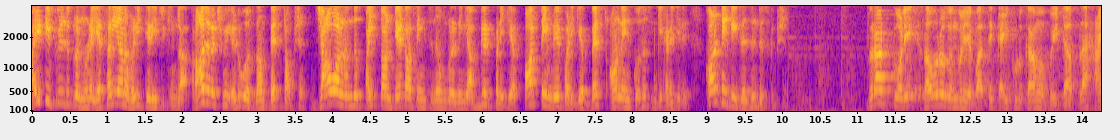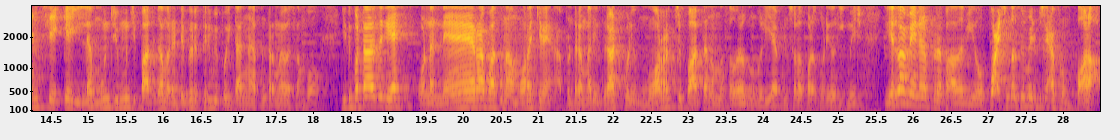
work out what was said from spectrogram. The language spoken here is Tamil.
ஐடி ஃபீல்டுக்குள்ள நுழைய சரியான வழி தேடிட்டு இருக்கீங்களா? ராஜலட்சுமி எடுவர்ஸ் தான் பெஸ்ட் ஆப்ஷன் ஜாவால இருந்து பைத்தான் டேட்டா சயின்ஸ்னு உங்களை நீங்க அப்கிரேட் பண்ணிக்க பார்ட் டைம்லேயே படிக்க பெஸ்ட் ஆன்லைன் கோர்சஸ் இங்கே கிடைக்குது. Contact details in description Virat Kohli Sourav கங்குலியை பார்த்து கை கொடுக்காம போயிட்டாப்ல ஹேண்ட் ஷேக்கே இல்லை மூஞ்சி மூஞ்சி பார்த்துக்காம ரெண்டு பேரும் திரும்பி போயிட்டாங்க அப்படின்ற மாதிரி ஒரு சம்பவம். இது பட்டாததுக்கு ஏ உன்னை நேராக பார்த்து நான் முறைக்கிறேன் அப்படின்ற மாதிரி விராட் கோலி முறைச்சு பார்த்தா நம்ம சௌரவ் கங்குலி அப்படின்னு சொல்லப்படக்கூடிய ஒரு இமேஜ் இது எல்லாமே என்ன அப்படின்ற பதவியோ? By single image from Bala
